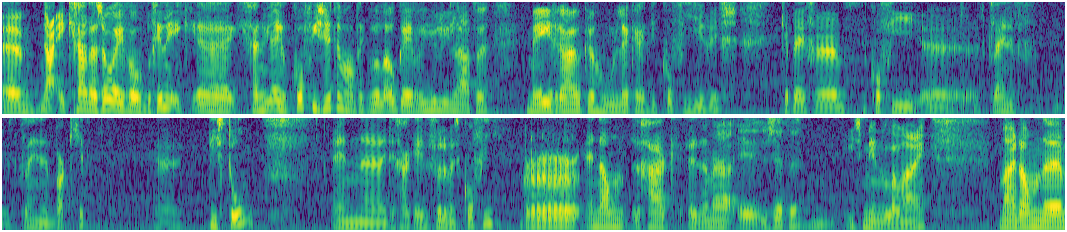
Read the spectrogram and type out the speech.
Uh, nou, ik ga daar zo even over beginnen. Ik, uh, ik, ga nu even koffie zitten, want ik wil ook even jullie laten meeruiken hoe lekker die koffie hier is. Ik heb even de koffie, uh, het, kleine, het kleine bakje, piston. En die ga ik even vullen met koffie. En dan ga ik daarna zetten, iets minder lawaai. Maar dan uh,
